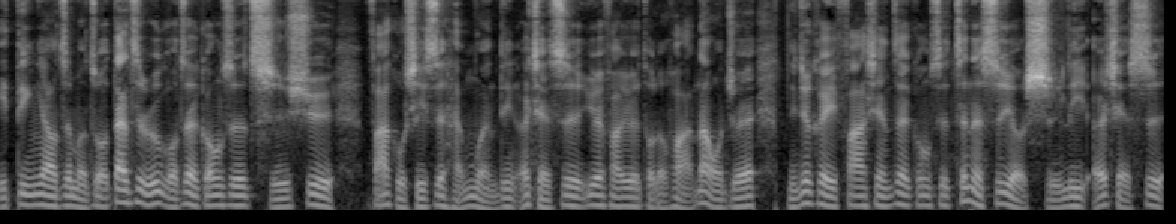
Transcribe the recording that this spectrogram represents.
一定要这么做，但是如果这个公司持续发股息是很稳定，而且是越发越多的话，那我觉得你就可以发现，这个公司真的是有实力，而且是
